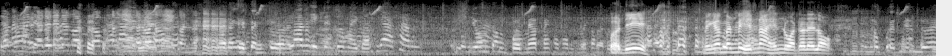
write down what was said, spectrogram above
เดี๋ยวนะคะเดี๋ยวเดี๋ยวเดี๋ยวรอรอพระเอกก่อนรอนางเอกก่อนนะนางเอกแต่งตัวรอนางเอกแต่งตัวใหม่ก่อนย่าข้ามโยมต้องเปิดแมสไหมคะท่านไม่ต้องเปิดดี ไม่งั้นมันไม่เห็นหน้าเห็นหนวดอะไรหรอก ต้องเปิดแมสด้วย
